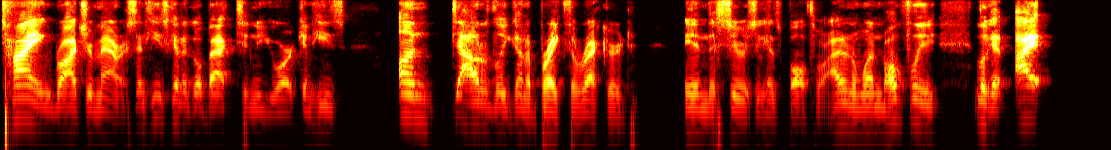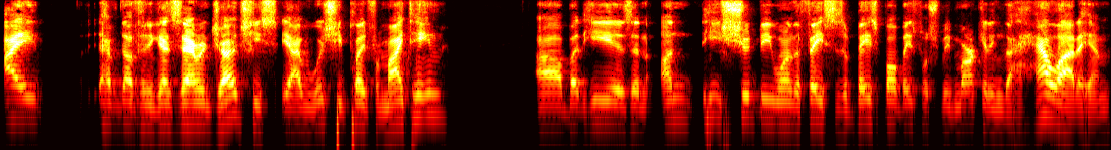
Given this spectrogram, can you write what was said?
tying Roger Maris, and he's going to go back to New York, and he's undoubtedly going to break the record in the series against Baltimore. I don't know when. Hopefully, look at I. I have nothing against Aaron Judge. He's. I wish he played for my team. Uh, but he is an un, he should be one of the faces of baseball. Baseball should be marketing the hell out of him.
